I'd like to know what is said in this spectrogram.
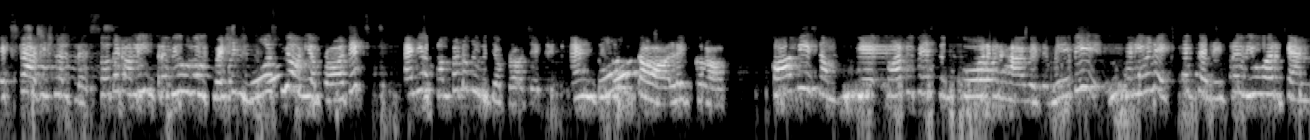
extra additional plus so that only interview will question mostly on your projects and you're comfortable with your project. And don't uh, like uh, copy some copy paste some code and have it. Maybe you can even expect that interviewer can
